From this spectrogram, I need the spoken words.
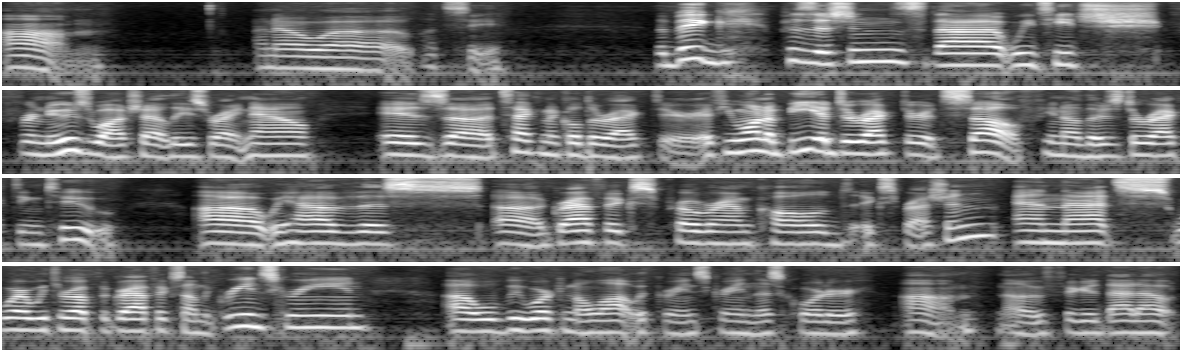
Um, I know. Uh, let's see the big positions that we teach for Newswatch, at least right now, is uh, technical director. If you want to be a director itself, you know, there's directing too. Uh, we have this uh, graphics program called XPression, and that's where we throw up the graphics on the green screen. Uh, we'll be working a lot with green screen this quarter. Um, now we've figured that out.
